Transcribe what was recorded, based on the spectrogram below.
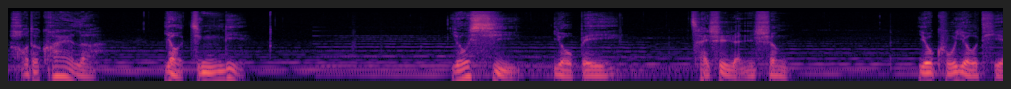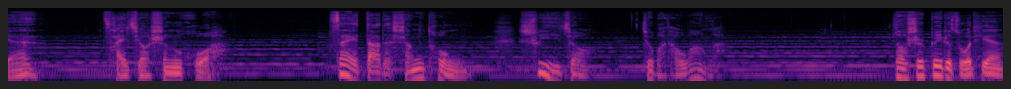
好多快乐要经历，有喜。有悲，才是人生；有苦有甜，才叫生活。再大的伤痛，睡一觉就把它忘了。老是背着昨天，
